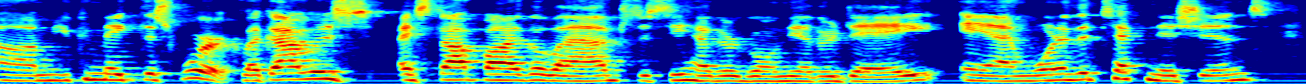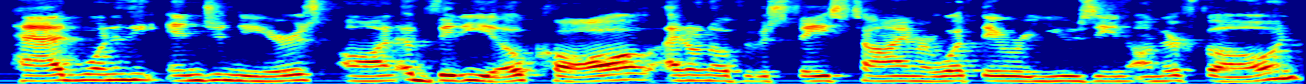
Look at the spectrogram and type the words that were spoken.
um, you can make this work. Like I was, I stopped by the labs to see how they're going the other day, and one of the technicians had one of the engineers on a video call. I don't know if it was FaceTime or what they were using on their phone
